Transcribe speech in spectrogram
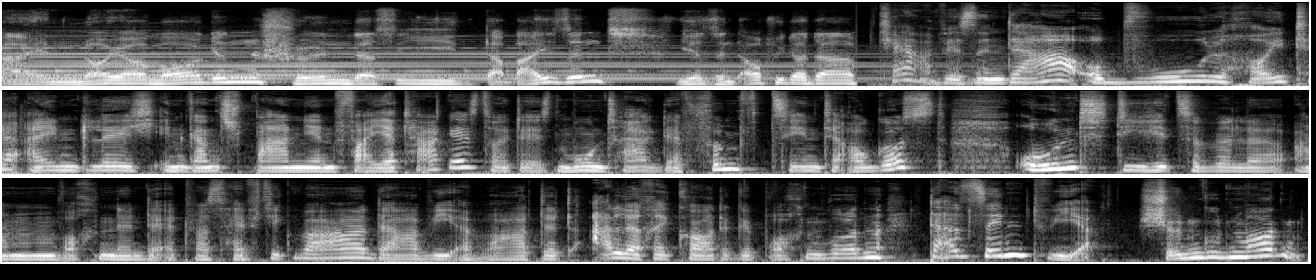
Ein neuer Morgen, schön, dass Sie dabei sind. Wir sind auch wieder da. Tja, wir sind da, obwohl heute eigentlich in ganz Spanien Feiertag ist. Heute ist Montag, der 15. August und die Hitzewelle am Wochenende etwas heftig war, da wie erwartet alle Rekorde gebrochen wurden. Da sind wir. Schönen guten Morgen.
